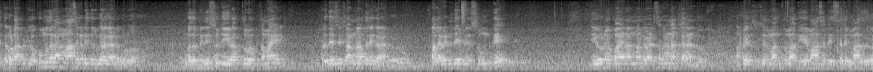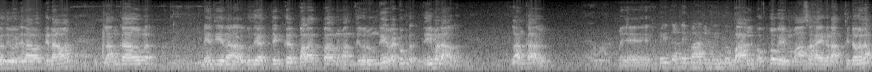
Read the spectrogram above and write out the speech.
එතකොට අපිට ලොකු මුදලක් මාසෙකට ඉතුරු කරගන්න පුළුවන්. මොකද මිනිස්සු ජීවත් වුණොත් තමයි ප්‍රදේශය සංවර්ධනය කරන්න ඕනේ. පළවෙනි දේ මිනිස්සුන්ගේ ජීවනෝපාය නන්නන්න වැඩසටහනක් කරන්න ඕනේ. අපේ සුසිල් මන්තුමා ගිය මාසෙට ඉස්සරින් මාසෙට කරපු යෝජනාවක් ගෙනාවා. ලංකාවම මේ තියෙන අර්බුදයත් එක්ක පළාත් පාලන මන්ත්‍රීවරුන්ගේ වැටුප දීමනාව ලංකාවේ මේ අපේ දන්නේ පාර්ලිමේන්තුව පාල් ඔක්කොගේ මාස 6කට අත්හිටවලා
